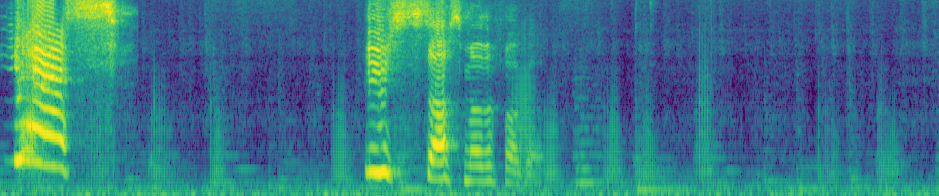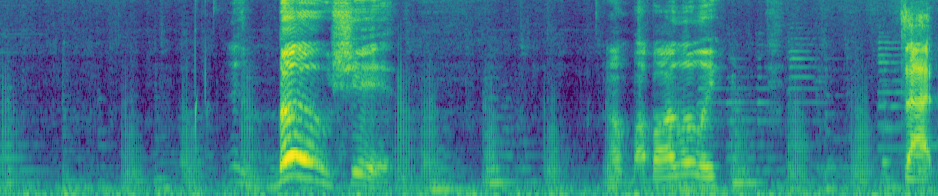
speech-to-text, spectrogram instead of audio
yes! You sus motherfucker. This bullshit. Oh, bye bye, Lily. That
